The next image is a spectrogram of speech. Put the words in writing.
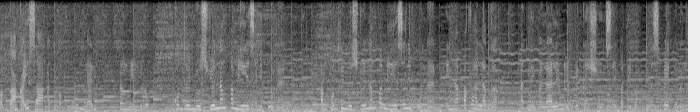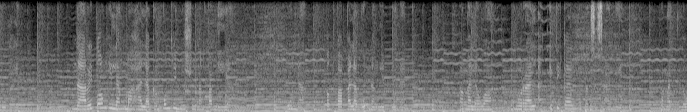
pagkakaisa at pag-uunlad ng membro. Kontribusyon ng pamilya sa lipunan Ang kontribusyon ng pamilya sa lipunan ay napakahalaga at may malalim na implikasyon sa iba't ibang aspeto ng buhay. Narito ang ilang mahalagang kontribusyon ng pamilya. Una, pagpapalago ng lipunan. Pangalawa, moral at etikal na pagsasanay. Pangatlo,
